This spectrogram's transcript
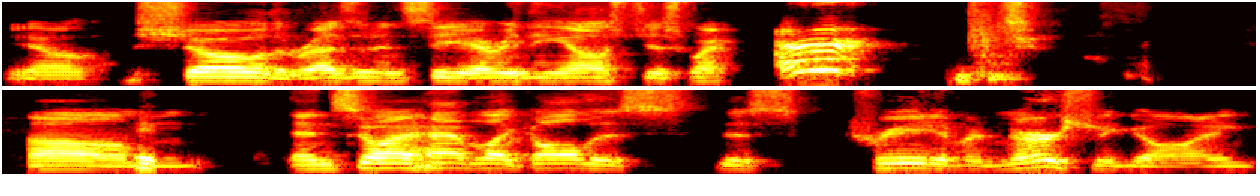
you know, the show, the residency, everything else just went. um, and so I have like all this this creative inertia going,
